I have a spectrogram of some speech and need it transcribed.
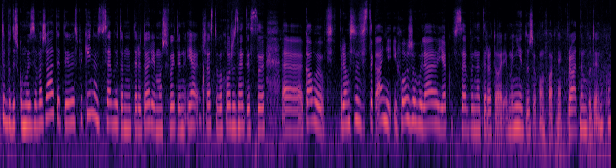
ти будеш комусь заважати, ти спокійно з себе там на території можеш вийти. Я часто виходжу, знаєте, з е, кавою прямо в стакані і ходжу, гуляю як в себе на території. Мені дуже комфортно, як в приватному будинку.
